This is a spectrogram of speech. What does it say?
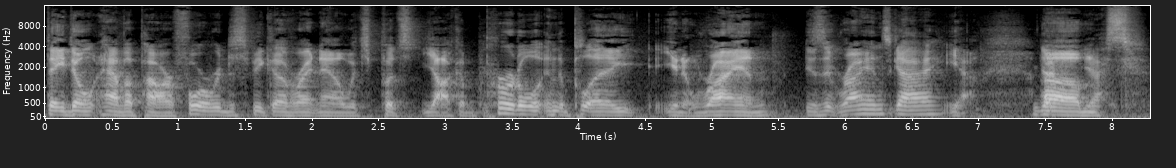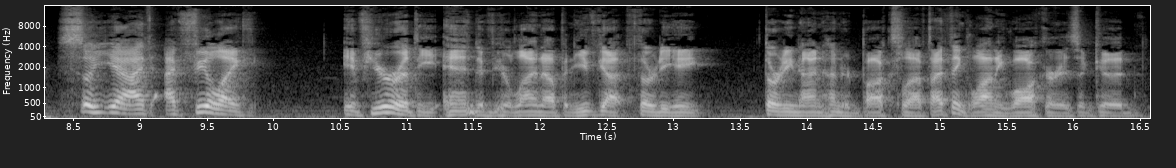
They don't have a power forward to speak of right now, which puts Jakob Poeltl into play. You know, Ryan. Is it Ryan's guy? Yeah. yeah um, yes. So, yeah, I, I feel like if you're at the end of your lineup and you've got 38, 3,900 bucks left, I think Lonnie Walker is a good –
